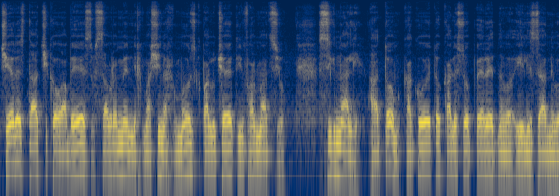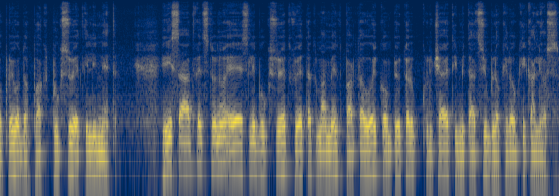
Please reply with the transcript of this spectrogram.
Через датчиков АБС в современных машинах мозг получает информацию, сигналы о том, какое-то колесо переднего или заднего привода буксует или нет. И, соответственно, если буксует в этот момент, портовой компьютер включает имитацию блокировки колес.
